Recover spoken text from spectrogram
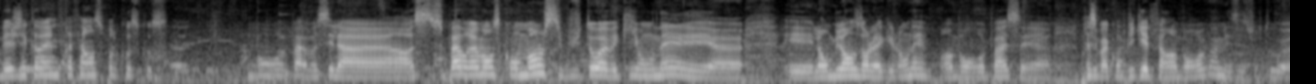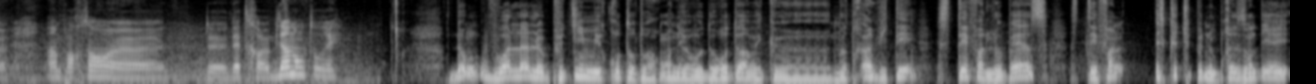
mais j'ai quand même une préférence pour le couscous. Bon repas, bah, c'est pas vraiment ce qu'on mange, c'est plutôt avec qui on est et, euh, l'ambiance dans laquelle on est. Un bon repas, c'est euh, après c'est pas compliqué de faire un bon repas, mais c'est surtout euh, important d'être bien entouré. Donc voilà le petit micro-trottoir. On est de retour avec notre invité Stéphane Lopez. Stéphane, est-ce que tu peux nous présenter,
